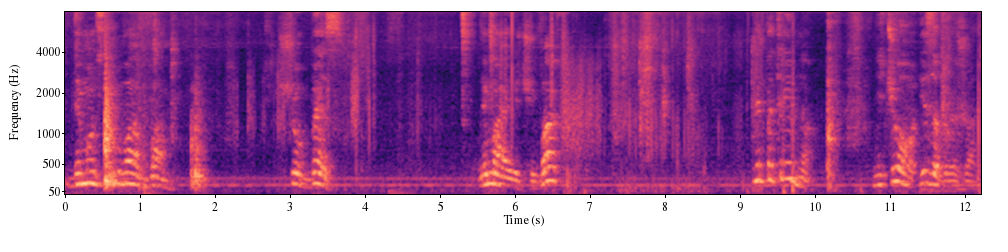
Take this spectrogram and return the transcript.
демонстрував вам, що без не маючи ваг не потрібно нічого і зображати.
